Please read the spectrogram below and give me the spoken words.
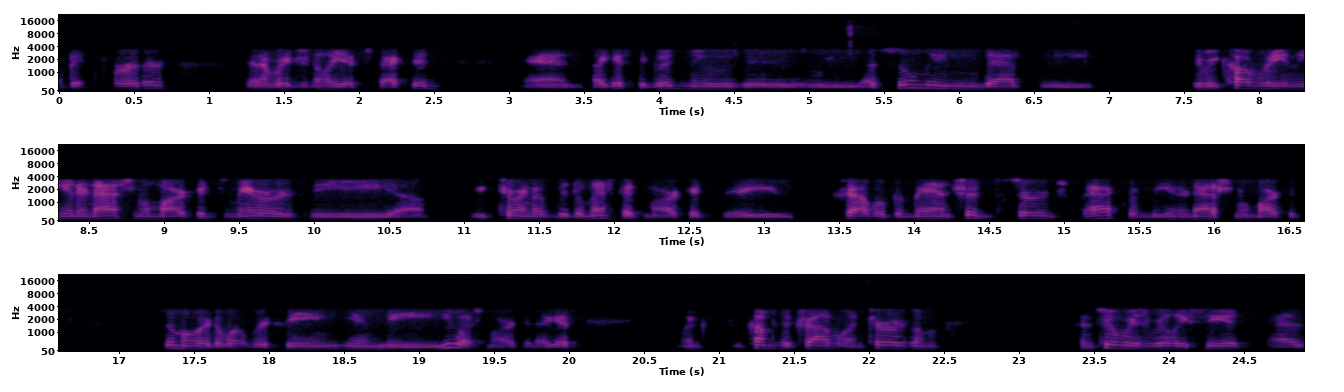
a bit further than originally expected. And I guess the good news is we, assuming that the the recovery in the international markets mirrors the uh, return of the domestic market, the travel demand should surge back from the international markets, similar to what we're seeing in the U.S. market. I guess when it comes to travel and tourism, consumers really see it as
